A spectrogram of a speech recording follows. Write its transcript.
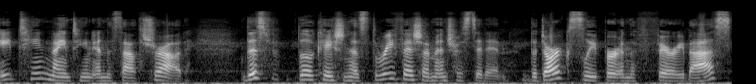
1819 in the South Shroud. This location has three fish I'm interested in the dark sleeper and the Faerie Bass,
